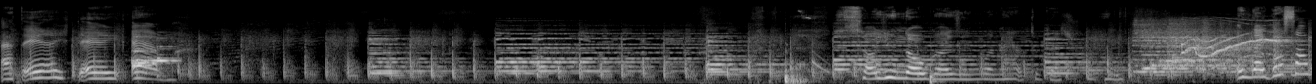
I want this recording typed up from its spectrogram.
at 8 a.m. So you know, guys, I'm gonna have to catch food. And I got some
